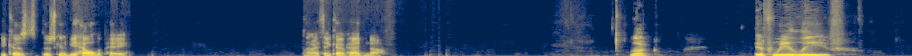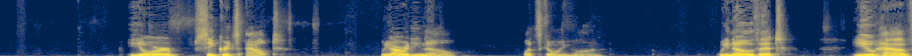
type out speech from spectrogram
because there's going to be hell to pay. And I think I've had enough. Look, if we leave your secrets out, we already know what's going on. We know that you have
